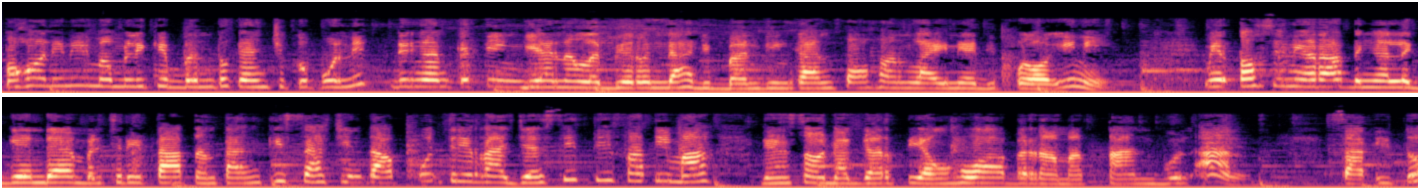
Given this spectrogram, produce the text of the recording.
Pohon ini memiliki bentuk yang cukup unik dengan ketinggian yang lebih rendah dibandingkan pohon lainnya di pulau ini. Mitos ini erat dengan legenda yang bercerita tentang kisah cinta Putri Raja Siti Fatimah dan saudagar Tionghoa bernama Tan Bun An. Saat itu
